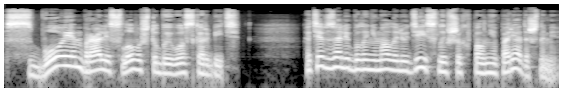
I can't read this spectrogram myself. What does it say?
с боем брали слово, чтобы его оскорбить. Хотя в зале было немало людей, слывших вполне порядочными,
